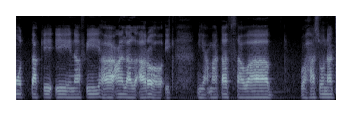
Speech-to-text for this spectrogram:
muttaqiina fiha alal araik. Ni'matas sawab. Wa hasunat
